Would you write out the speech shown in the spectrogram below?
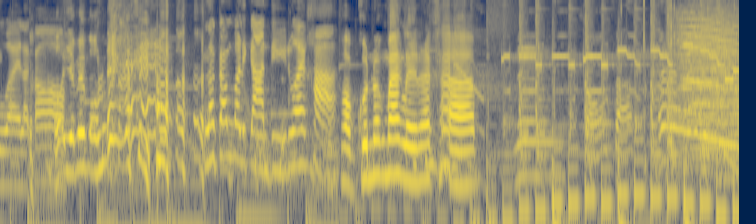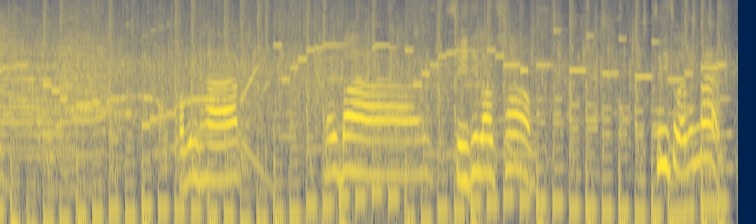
ด้วยแล้วก็เพราะอย่าไปบอกลูกค้าสิแล้วก็บริการดีด้วยค่ะ ขอบคุณมาก ๆ เลยนะครับหนึ่งสองสามเฮ้ยขอบคุณครับบ๊ายบาย สีที่เราชอบ สีสวยมากๆ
